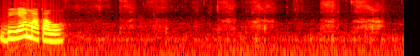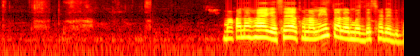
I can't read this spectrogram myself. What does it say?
দিয়ে মাখাবো। মাখানো হয়ে গেছে, এখন আমি তেলের মধ্যে ছেড়ে দিব।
